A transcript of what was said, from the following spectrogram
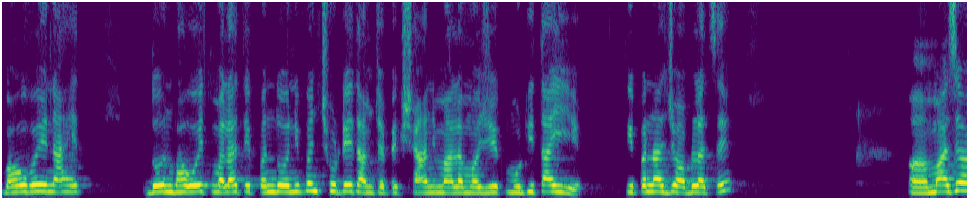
भाऊ बहीण आहेत. दोन भाऊ आहेत मला ते पण दोन्ही पण छोटे आहेत आमच्यापेक्षा आणि मला माझी एक मोठी ताई आहे ती पण आज जॉबलाच आहे. माझ्या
